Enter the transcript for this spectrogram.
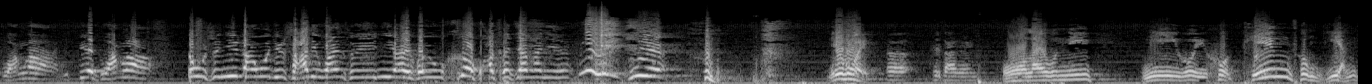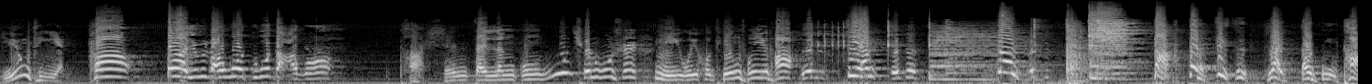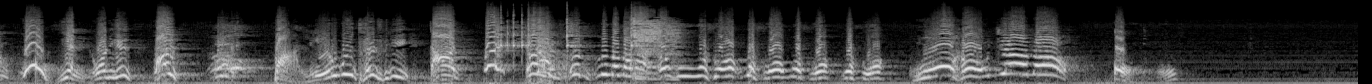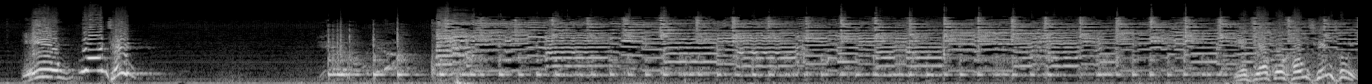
装了，你别装了，都是你让我去杀的万岁，你还会有何话可讲啊？你你 你，李会，呃，裴大人，我来问你，你为何听从杨勇之言？他答应让我做大官，他身在冷宫无权无势，你为何听从于他？讲，走，大胆之子来到公堂胡言乱语，来。把刘贵推出去，打！哎，没办法我我说，我说，我说，我说，国后驾到。哦，有王亲。也接过后亲退。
